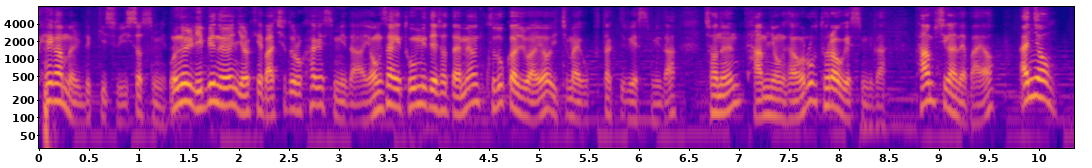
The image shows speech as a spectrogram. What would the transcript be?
쾌감을 느낄 수 있었습니다. 오늘 리뷰는 이렇게 마치도록 하겠습니다. 영상이 도움이 되셨다면 구독과 좋아요 잊지 말고 부탁드리겠습니다. 저는 다음 영상으로 돌아오겠습니다. 다음 시간에 봐요. 안녕!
